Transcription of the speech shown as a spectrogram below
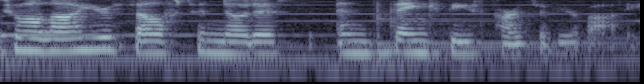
to allow yourself to notice and thank these parts of your body.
